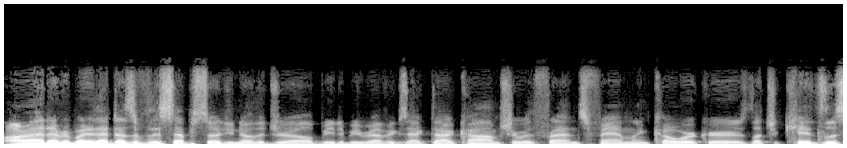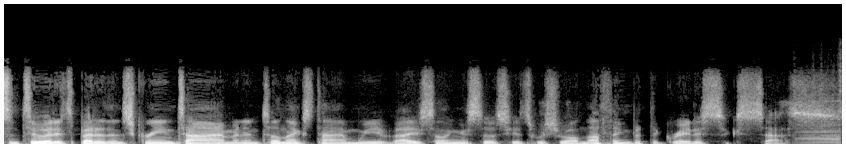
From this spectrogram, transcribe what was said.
All right, everybody, that does it for this episode. You know the drill. B2BRevExec.com. Share with friends, family, and coworkers. Let your kids listen to it. It's better than screen time. And until next time, we at Value Selling Associates wish you all nothing but the greatest success.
